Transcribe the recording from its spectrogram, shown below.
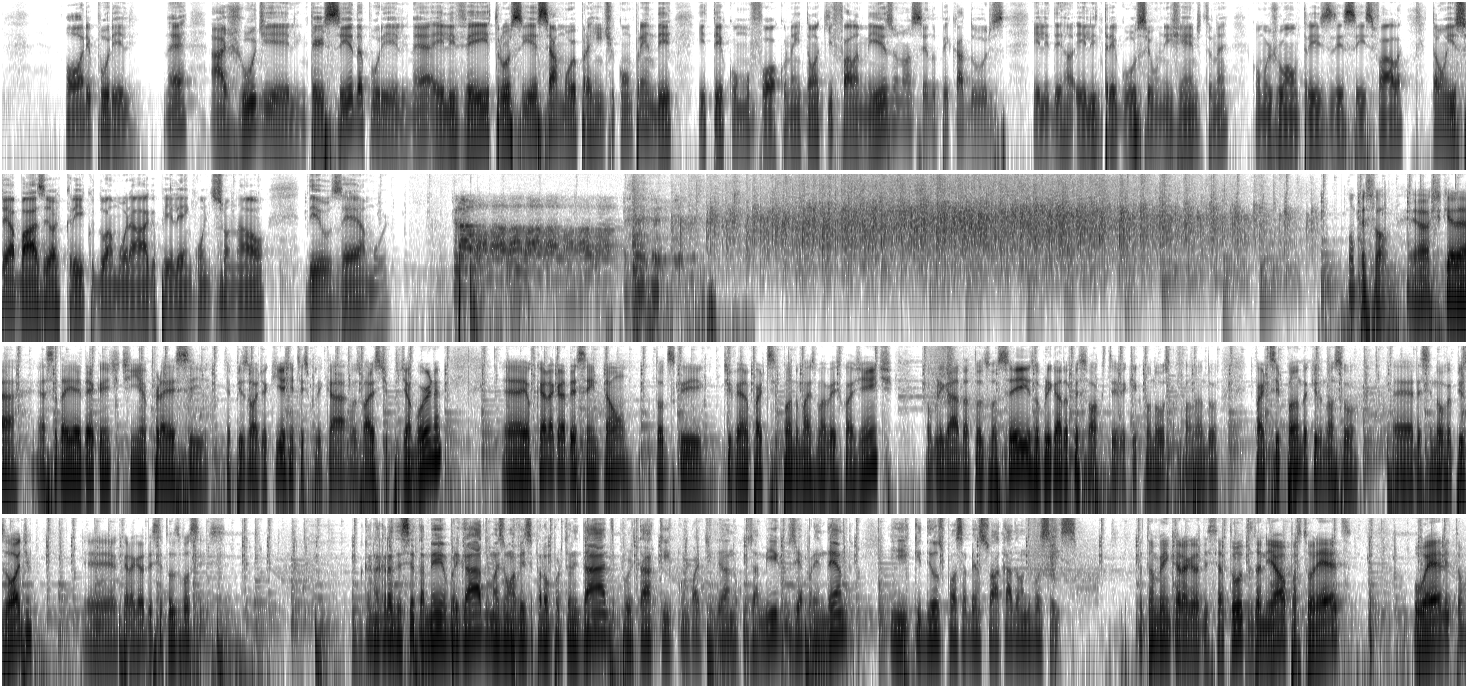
ore por ele. né? Ajude ele, interceda por ele, né? Ele veio e trouxe esse amor para a gente compreender e ter como foco, né? Então aqui fala, mesmo nós sendo pecadores, ele, ele entregou o seu unigênito, né? Como João 3,16 fala. Então isso é a base, eu creio, do amor à ágape, ele é incondicional. Deus é amor. Tra. Bom, pessoal, eu acho que era essa daí a ideia que a gente tinha para esse episódio aqui, a gente explicar os vários tipos de amor, né? É, eu quero agradecer então a todos que estiveram participando mais uma vez com a gente. Obrigado a todos vocês, obrigado ao pessoal que esteve aqui conosco falando, participando aqui do nosso é, desse novo episódio. É, eu quero agradecer a todos vocês. Quero agradecer também, obrigado mais uma vez pela oportunidade, por estar aqui compartilhando com os amigos e aprendendo. E que Deus possa abençoar cada um de vocês. Eu também quero agradecer a todos, Daniel, Pastor Edson, o Wellington.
